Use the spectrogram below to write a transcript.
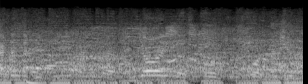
handle the defeat and uh, enjoy the sport, sportsmanship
